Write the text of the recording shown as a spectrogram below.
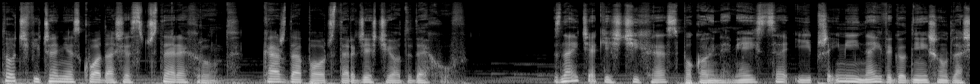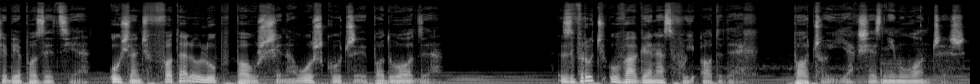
To ćwiczenie składa się z czterech rund, każda po 40 oddechów. Znajdź jakieś ciche, spokojne miejsce i przyjmij najwygodniejszą dla siebie pozycję. Usiądź w fotelu lub połóż się na łóżku czy podłodze. Zwróć uwagę na swój oddech. Poczuj, jak się z nim łączysz.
